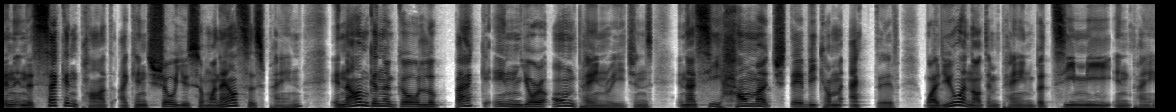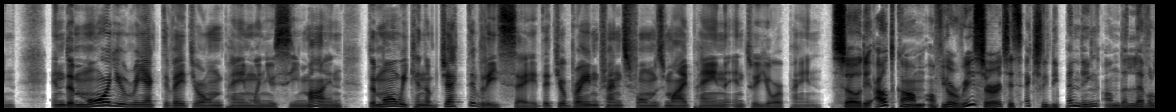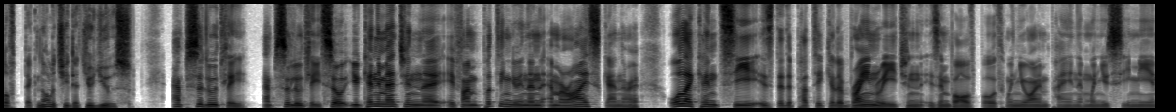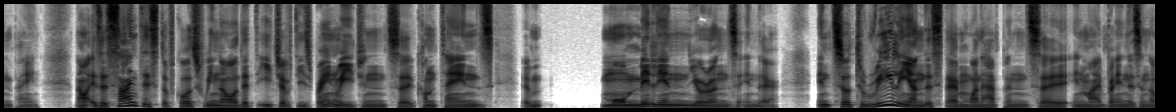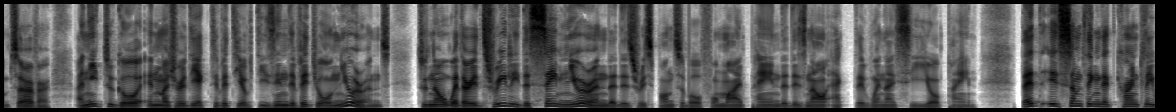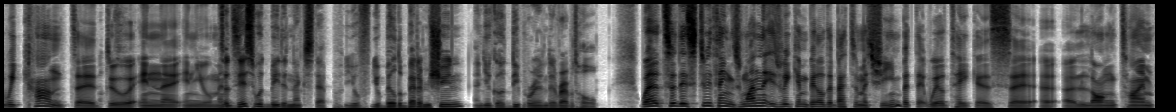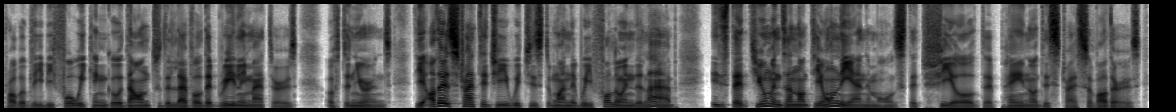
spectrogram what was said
Then in the second part, I can show you someone else's pain. And now I'm going to go look back in your own pain regions and I see how much they become active while you are not in pain, but see me in pain. And the more you reactivate your own pain when you see mine, the more we can objectively say that your brain transforms my pain into your pain. So the outcome of your research is actually depending on the level of technology that you use. Absolutely. Absolutely. So you can imagine uh, if I'm putting you in an MRI scanner, all I can see is that a particular brain region is involved both when you are in pain and when you see me in pain. Now, as a scientist, of course, we know that each of these brain regions uh, contains um, more million neurons in there. And so, to really understand what happens uh, in my brain as an observer, I need to go and measure the activity of these individual neurons to know whether it's really the same neuron that is responsible for my pain that is now active when I see your pain. That is something that currently we can't uh, do in uh, in humans. So this would be the next step. You you build a better machine and you go deeper in the rabbit hole. Well, so there's two things. One is we can build a better machine, but that will take us uh, a, a long time probably before we can go down to the level that really matters of the neurons. The other strategy, which is the one that we follow in the lab, is that humans are not the only animals that feel the pain or distress of others.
